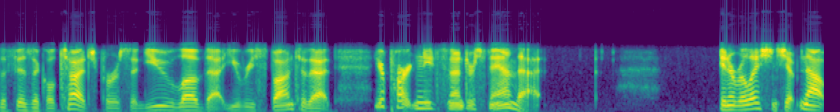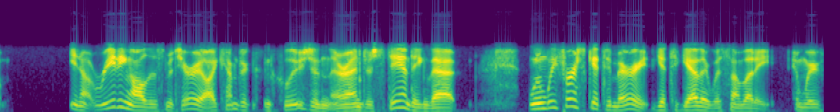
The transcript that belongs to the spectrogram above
the physical touch person, you love that, you respond to that, your partner needs to understand that in a relationship. Now, you know, reading all this material, I come to a conclusion or understanding that when we first get to marry, get together with somebody, and we're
